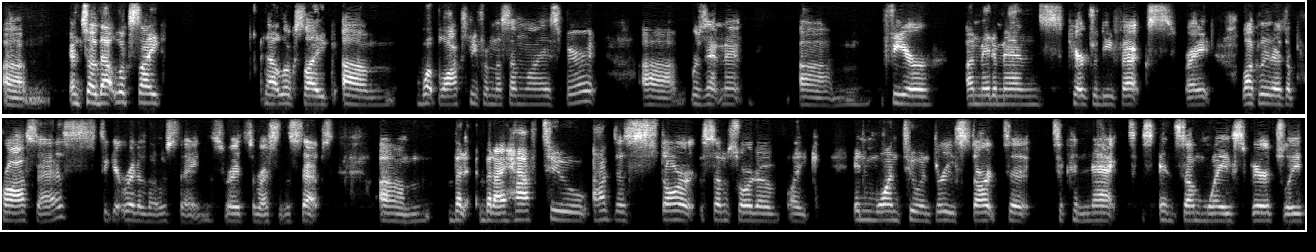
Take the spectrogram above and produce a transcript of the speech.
Um, and so that looks like that looks like um, what blocks me from the sunlight spirit uh, resentment um, fear unmade amends character defects right? Luckily there's a process to get rid of those things right? It's the rest of the steps. Um, but but i have to i have to start some sort of like in one two and three start to to connect in some way spiritually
